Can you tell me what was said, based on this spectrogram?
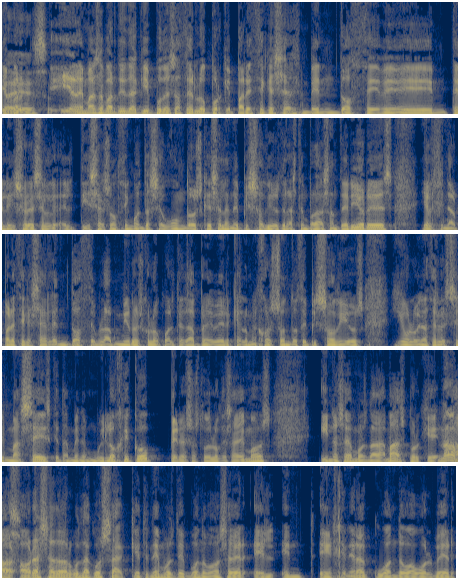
y, además a partir de aquí puedes hacerlo porque parece que se ven 12 eh, televisores, el, teaser son 50 segundos que salen episodios de las temporadas anteriores y al final parece que salen 12 Black Mirrors, con lo cual te da a prever que a lo mejor son 12 episodios y que vuelven a hacer el 6 más 6, que también es muy lógico, pero eso es todo lo que sabemos y no sabemos nada más porque ahora, se ha dado alguna cosa que tenemos de, bueno, vamos a ver el, en, general cuándo va a volver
